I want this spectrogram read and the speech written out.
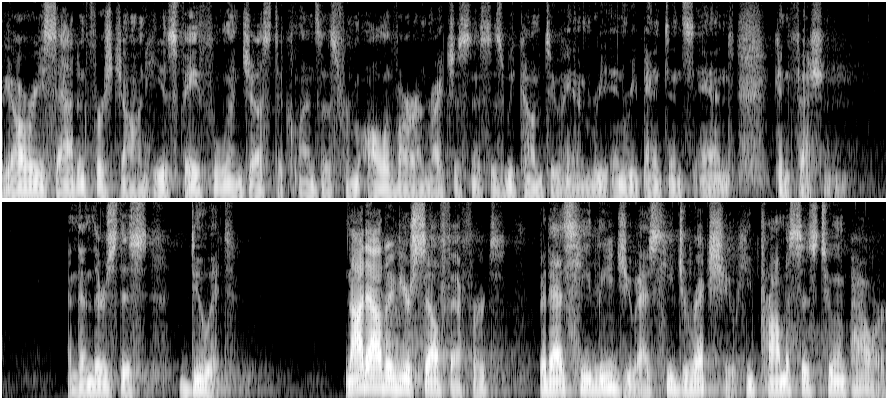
We already said in 1 John, He is faithful and just to cleanse us from all of our unrighteousness as we come to Him in repentance and confession. And then there's this do it, not out of your self effort, but as He leads you, as He directs you. He promises to empower.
